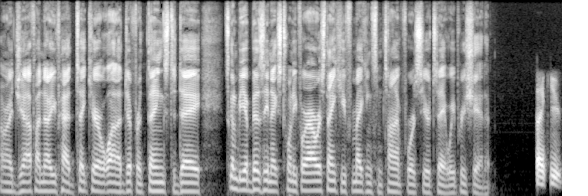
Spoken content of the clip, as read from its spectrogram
All right, Jeff. I know you've had to take care of a lot of different things today. It's going to be a busy next 24 hours. Thank you for making some time for us here today. We appreciate it. Thank you.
